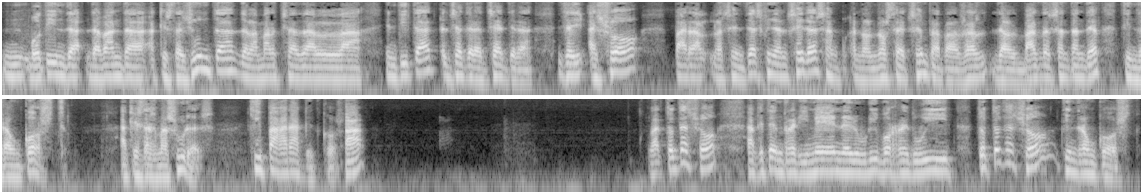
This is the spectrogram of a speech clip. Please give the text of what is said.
Botín, de, davant d'aquesta junta, de la marxa de l'entitat, etc etc. És a dir, això per a les entitats financeres, en, en el nostre exemple, per als del Banc de Santander, tindrà un cost, aquestes mesures. Qui pagarà aquest cost? Ah. Tot això, aquest enreriment, l'Euribor reduït, tot, tot això tindrà un cost.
